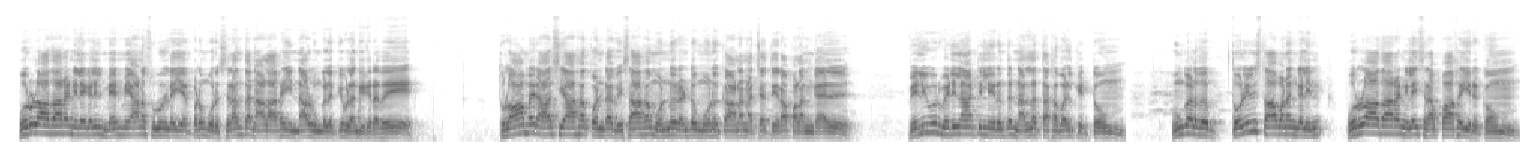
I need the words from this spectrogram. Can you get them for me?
பொருளாதார நிலைகளில் மேன்மையான சூழ்நிலை ஏற்படும் ஒரு சிறந்த நாளாக இந்நாள் உங்களுக்கு விளங்குகிறது. துலாமை ராசியாக கொண்ட விசாகம் ஒன்று ரெண்டு மூணுக்கான நட்சத்திர பலன்கள். வெளியூர் வெளிநாட்டில் இருந்து நல்ல தகவல் கிட்டும். உங்களது தொழில் ஸ்தாபனங்களின் பொருளாதார நிலை சிறப்பாக இருக்கும்.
